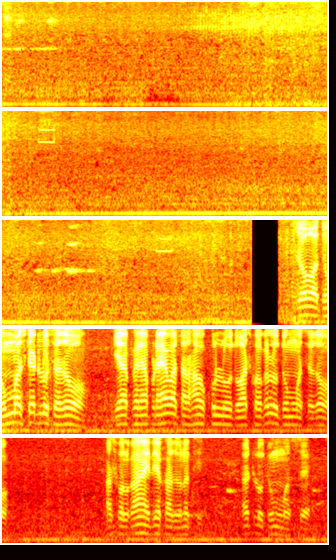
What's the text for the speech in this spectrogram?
છે. જો, ધુમ્મસ કેટલું છે, જો. ગયા ફેરે આપણે આવ્યા ત્યારે હાવ ખુલ્લું હતું. આજકાલ કેટલું ધુમ્મસ છે, જો. આજકાલ કાંઈ દેખાતું નથી. એટલું ધુમ્મસ છે.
